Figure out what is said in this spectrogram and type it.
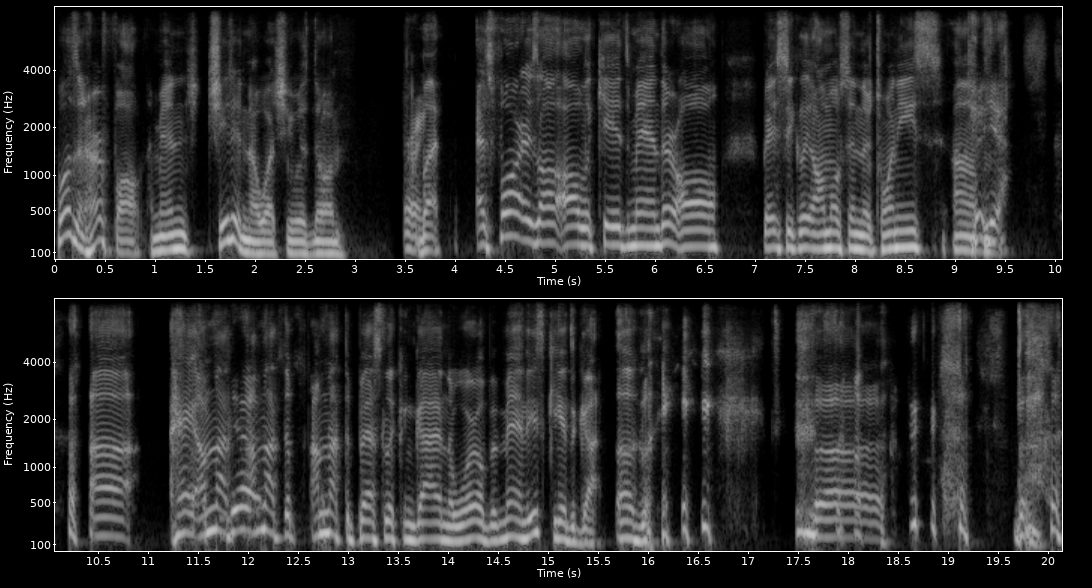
wasn't her fault. I mean, she didn't know what she was doing. Right. But as far as all, all the kids, man, they're all basically almost in their twenties. Um, yeah, Uh, hey, I'm not. Yeah. I'm not the. I'm not the best looking guy in the world, but man, these kids got ugly. the the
